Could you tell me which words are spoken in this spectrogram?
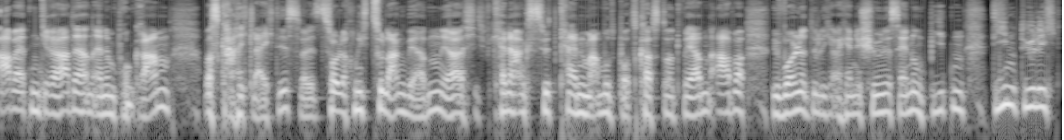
arbeiten gerade an einem Programm, was gar nicht leicht ist, weil es soll auch nicht zu lang werden. Ja, ich, keine Angst, es wird kein Mammut-Podcast dort werden. Aber wir wollen natürlich euch eine schöne Sendung bieten, die natürlich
